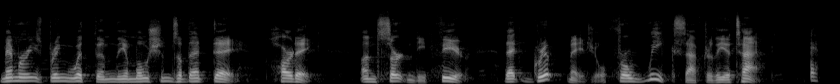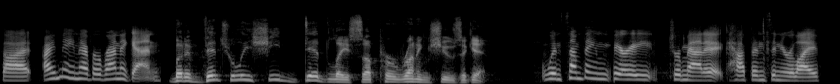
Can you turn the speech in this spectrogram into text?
memories bring with them the emotions of that day heartache, uncertainty, fear that gripped Majel for weeks after the attack. I thought, I may never run again. But eventually, she did lace up her running shoes again. When something very dramatic happens in your life,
